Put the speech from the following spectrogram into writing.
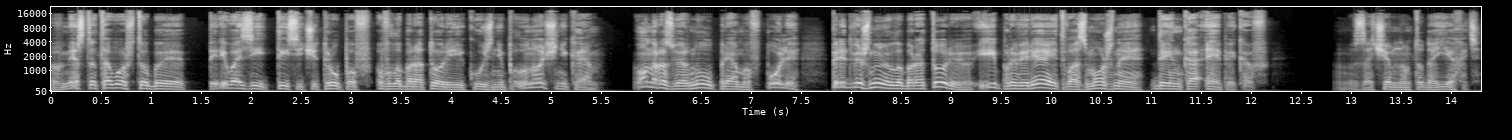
Вместо того, чтобы перевозить тысячи трупов в лаборатории кузни полуночника, он развернул прямо в поле передвижную лабораторию и проверяет возможные ДНК эпиков. «Зачем нам туда ехать?»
